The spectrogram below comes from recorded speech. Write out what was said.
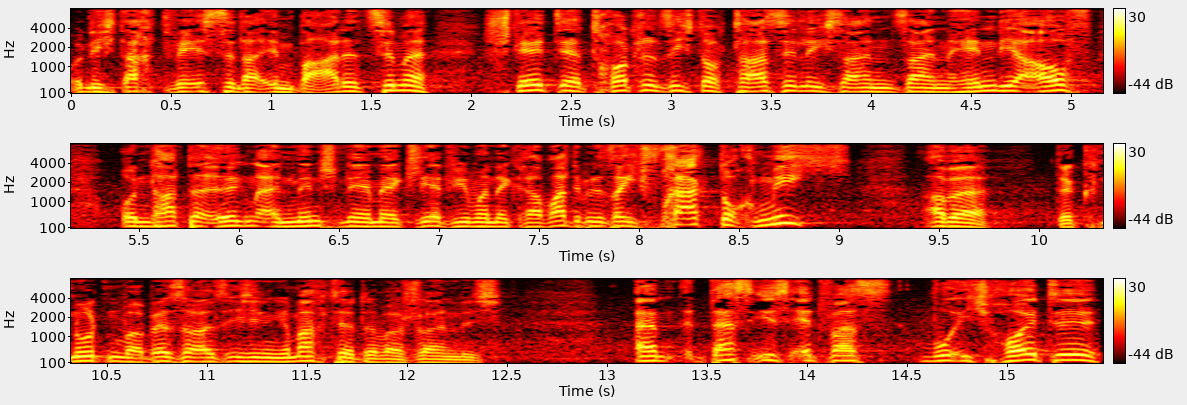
und ich dachte, wer ist denn da im Badezimmer? Stellt der Trottel sich doch tatsächlich sein, sein Handy auf und hat da irgendeinen Menschen, der ihm erklärt, wie man eine Krawatte bindet. Sag ich, frag doch mich! Aber der Knoten war besser, als ich ihn gemacht hätte wahrscheinlich. Ähm, das ist etwas, wo ich heute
